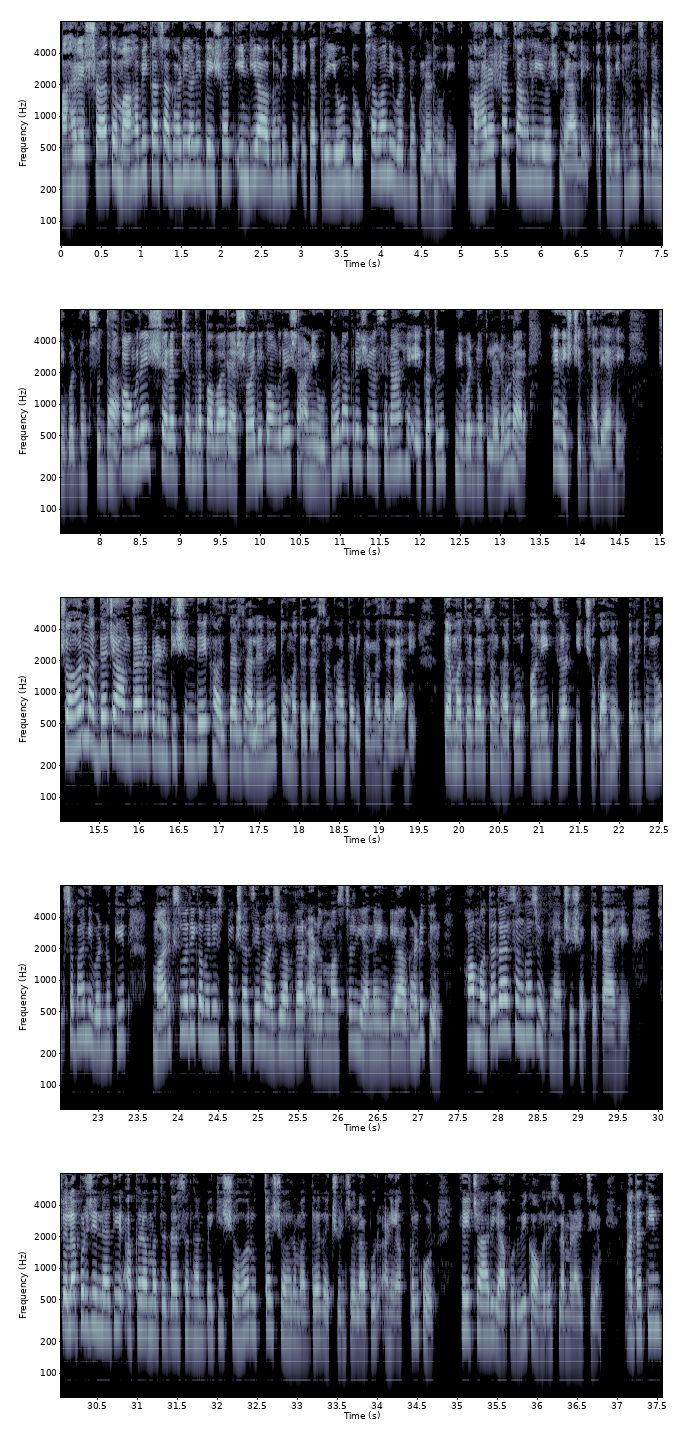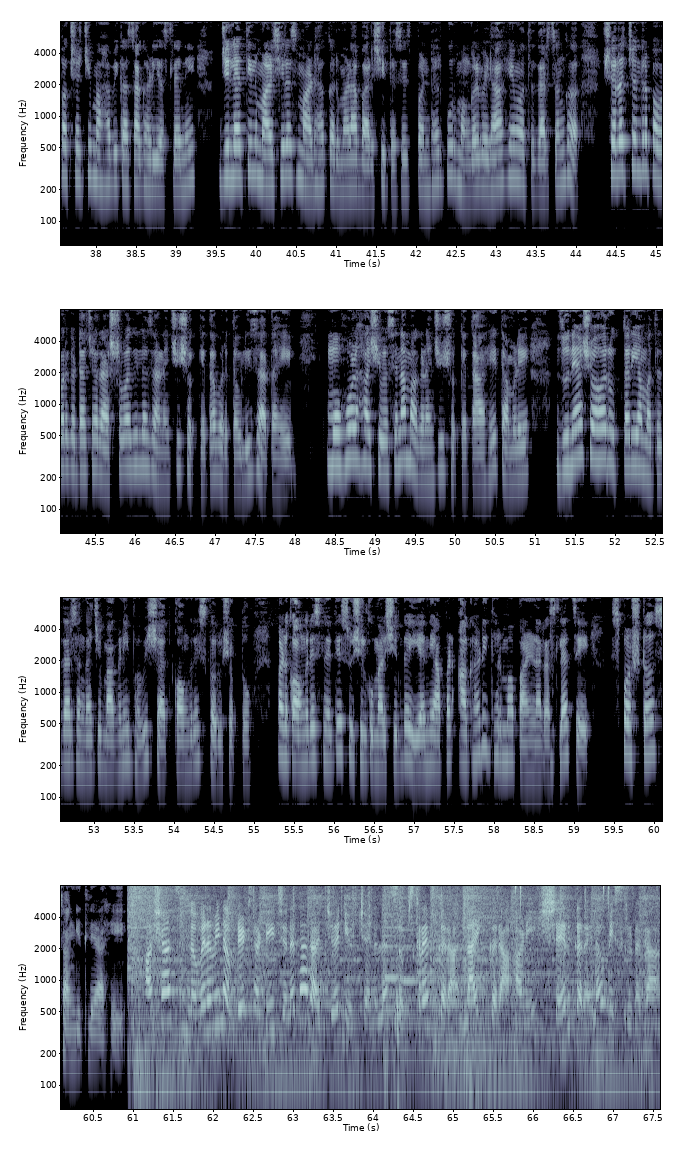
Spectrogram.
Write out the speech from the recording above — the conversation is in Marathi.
महाराष्ट्रात महाविकास आघाडी आणि देशात इंडिया आघाडीने एकत्र येऊन लोकसभा निवडणूक लढवली. महाराष्ट्रात चांगले यश मिळाले. आता विधानसभा निवडणूक सुद्धा काँग्रेस शरदचंद्र पवार राष्ट्रवादी काँग्रेस आणि उद्धव ठाकरे शिवसेना हे एकत्रित निवडणूक लढवणार हे निश्चित झाले आहे. शहर मध्याच्या आमदार प्रणिती शिंदे खासदार झाल्याने तो मतदारसंघात आता रिकामा झाला आहे. त्या मतदारसंघातून अनेक जण इच्छुक आहेत परंतु लोकसभा निवडणुकीत मार्क्सवादी कम्युनिस्ट पक्षाचे माजी आमदार आडम मास्टर यांना इंडिया आघाडीतून हा मतदारसंघ सुटण्याची शक्यता आहे. सोलापूर जिल्ह्यातील अकरा मतदारसंघांपैकी शहर उत्तर शहर मध्य दक्षिण सोलापूर आणि अक्कलकोट हे चार यापूर्वी काँग्रेसला मिळायचे. आता तीन पक्षाची महाविकास आघाडी असल्याने जिल्ह्यातील माळशिरस माढा करमाळा बार्शी तसेच पंढरपूर मंगळवेढा हे मतदारसंघ शरदचंद्र पवार गटाच्या राष्ट्रवादीला जाण्याची शक्यता वर्तवली जात आहे. मोहोळ हा शिवसेना मागण्याची शक्यता आहे. त्यामुळे जुन्या शहर उत्तर या मतदारसंघाची मागणी भविष्यात काँग्रेस करू शकतो. पण काँग्रेस नेते सुशीलकुमार शिंदे यांनी आपण आघाडी धर्म पाळणार असल्याचे स्पष्ट सांगितले आहे. अशाच नवनवीन अपडेटसाठी जनता राज्य न्यूज चॅनलला सबस्क्राईब करा लाईक करा आणि शेअर करायला विसरू नका.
